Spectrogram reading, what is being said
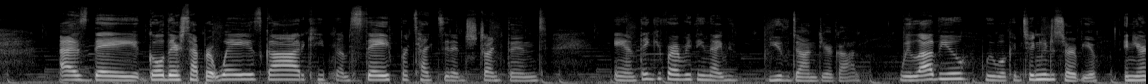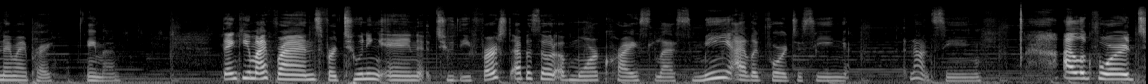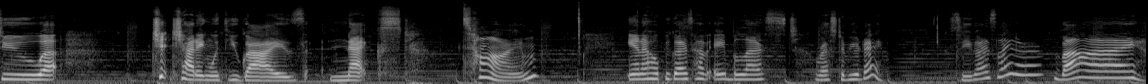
as they go their separate ways. God, keep them safe, protected, and strengthened. And thank you for everything that you've done, dear God. We love you. We will continue to serve you. In your name I pray. Amen. Thank you, my friends, for tuning in to the first episode of More Christ, Less Me. I look forward to seeing, not seeing, I look forward to uh, chit chatting with you guys next time. And I hope you guys have a blessed rest of your day. See you guys later. Bye.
